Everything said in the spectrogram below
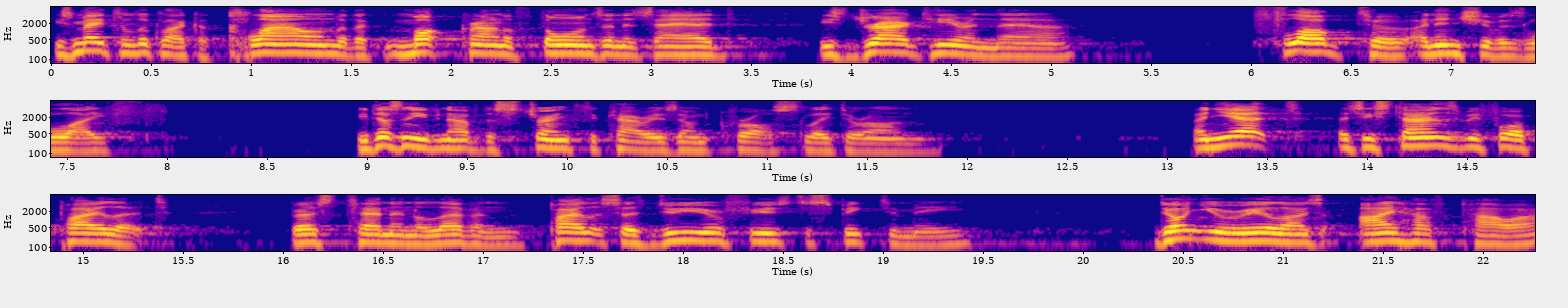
he's made to look like a clown with a mock crown of thorns on his head. He's dragged here and there, flogged to an inch of his life. He doesn't even have the strength to carry his own cross later on. And yet, as he stands before Pilate, verse 10 and 11, Pilate says, Do you refuse to speak to me? Don't you realize I have power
